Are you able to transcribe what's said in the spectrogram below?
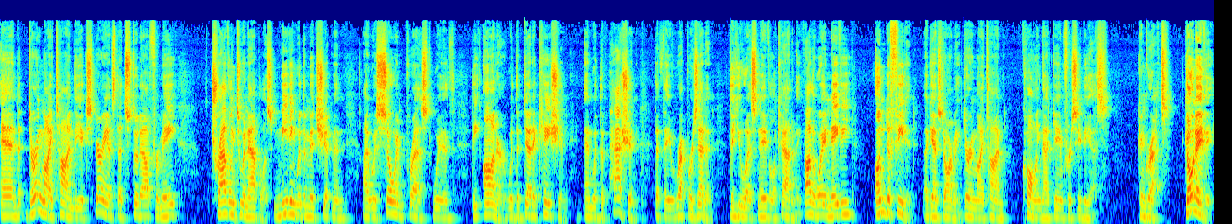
And during my time, the experience that stood out for me, traveling to Annapolis, meeting with the midshipmen, I was so impressed with the honor, with the dedication, and with the passion that they represented the U.S. Naval Academy. By the way, Navy undefeated against Army during my time calling that game for CBS. Congrats. Go Navy!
